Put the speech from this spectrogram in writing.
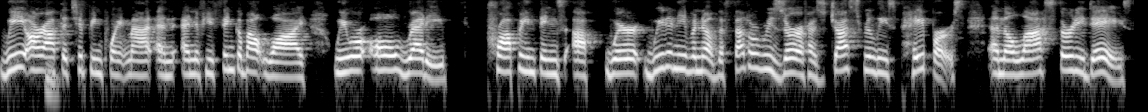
We are at the tipping point, Matt. And, and if you think about why, we were already propping things up where we didn't even know. The Federal Reserve has just released papers in the last 30 days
